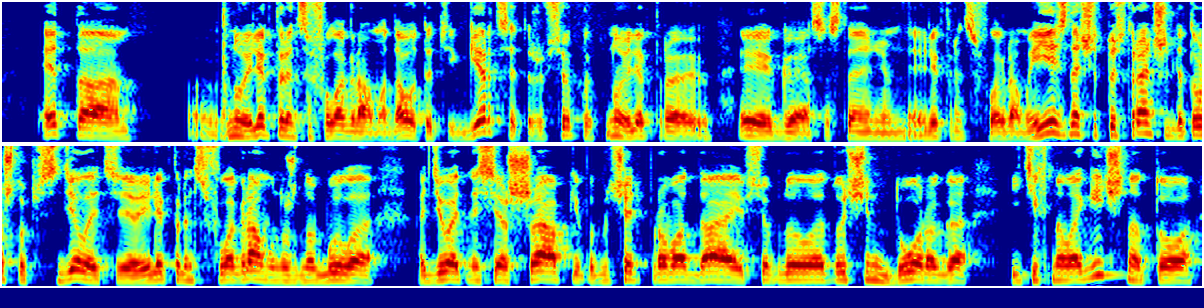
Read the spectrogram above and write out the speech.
– это ну, электроэнцефалограмма, да, вот эти герцы, это же все как, ну, электро ЭЭГ, состояние электроэнцефалограммы. И есть, значит, то есть раньше для того, чтобы сделать электроэнцефалограмму, нужно было одевать на себя шапки, подключать провода, и все было это очень дорого и технологично, то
